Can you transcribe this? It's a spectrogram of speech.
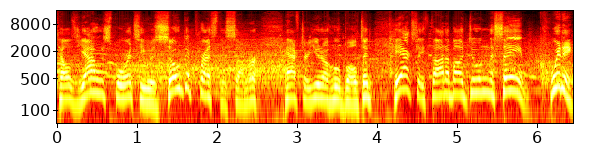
tells Yahoo Sports he was so depressed this summer after you know who bolted, he actually thought about doing the same, quitting.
